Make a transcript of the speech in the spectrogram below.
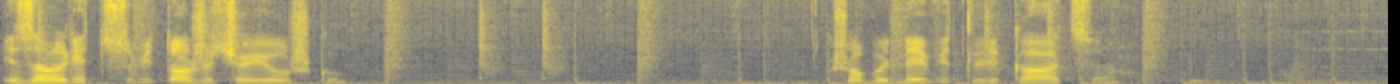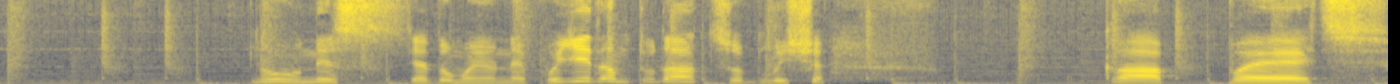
і заваріть собі теж чаюшку. Щоб не відвлікатися. Ну, вниз, я думаю, не поїдемо туди, це ближче. Капець.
